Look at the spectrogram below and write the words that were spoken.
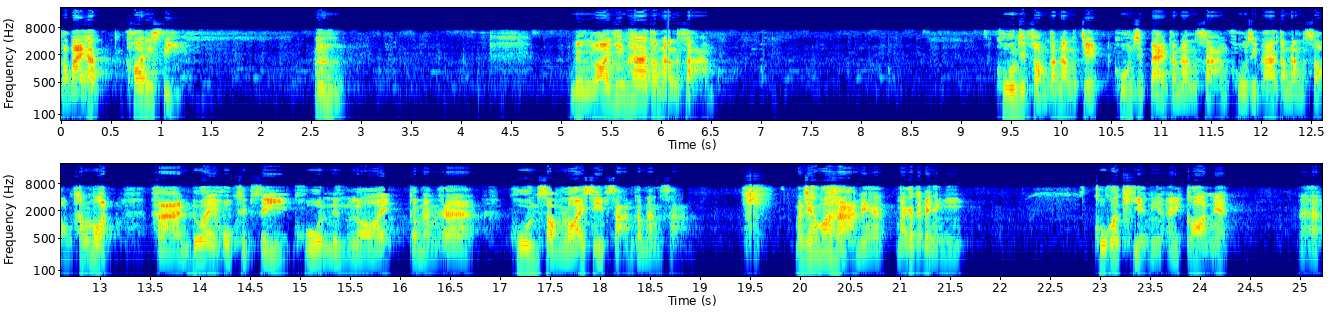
ต่อไปครับ ข้อที่สี่ หนึ่งร้อยยี่ห้ากำลังสามคูณสิบสองกำลังเจ็ดคูณสิบแปดกำลังสามคูณสิบห้ากำลังสองทั้งหมด หารด้วยหกสิบสี่คูณหนึ่งร้อยกำลังห้าคูณสองร้อยสี่สามกำลังสามมันใช้คำว่าหารเนี่ยฮะ มันก็จะเป็นอย่างนี้ ครูก็เขียนนี่ไอ้ก้อนเนี้ยนะฮะ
